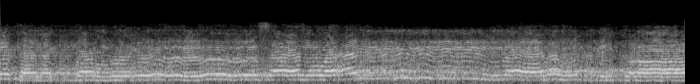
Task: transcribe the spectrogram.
يتذكر الإنسان وأنى له الذكرى.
